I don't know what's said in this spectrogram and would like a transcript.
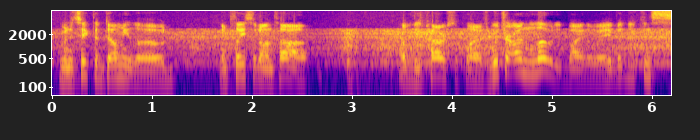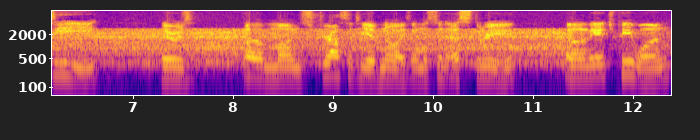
I'm going to take the dummy load and place it on top of these power supplies, which are unloaded by the way, but you can see there's a monstrosity of noise, almost an S3. And on the HP one,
